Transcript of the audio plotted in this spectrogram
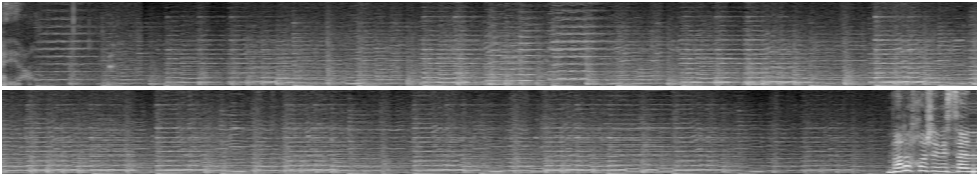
هەیە. بەڵێ خۆشەویستان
